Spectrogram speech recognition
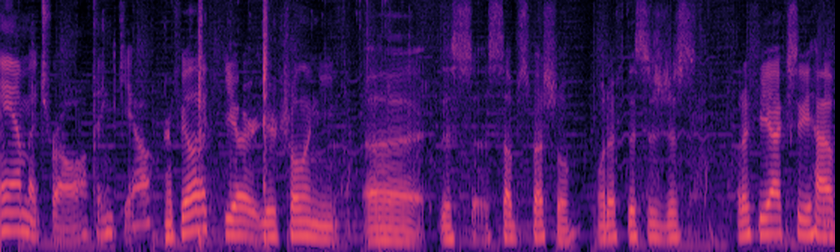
am a troll. Thank you. I feel like you're you're trolling uh this sub special. What if this is just what if you actually have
